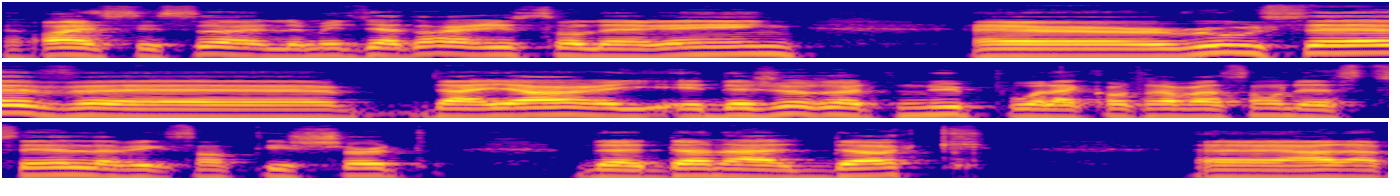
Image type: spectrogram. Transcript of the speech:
hein. Ouais, c'est ça. Le médiateur arrive sur le ring. Euh, Rusev, euh, d'ailleurs, il est déjà retenu pour la contravention de style avec son t-shirt de Donald Duck. Euh,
